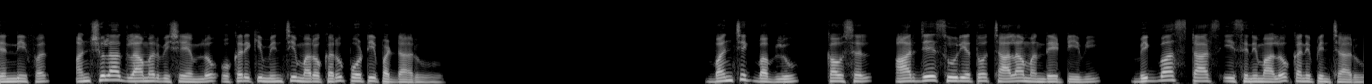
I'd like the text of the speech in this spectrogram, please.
జెన్నీఫర్ అంశులా గ్లామర్ విషయంలో ఒకరికి మించి మరొకరు పోటీపడ్డారు బంచిక్ బబ్లు కౌశల్ ఆర్జే సూర్యతో చాలా మందే టీవీ బిగ్ బాస్ స్టార్స్ ఈ సినిమాలో కనిపించారు.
